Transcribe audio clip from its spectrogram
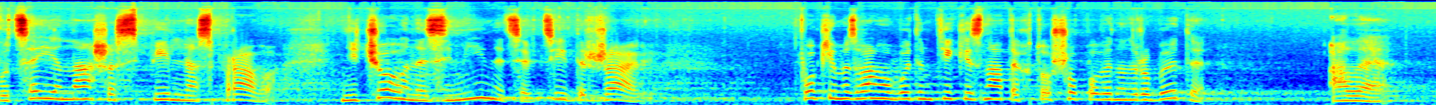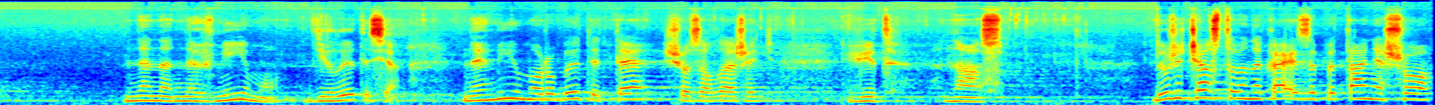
бо це є наша спільна справа. Нічого не зміниться в цій державі. Поки ми з вами будемо тільки знати, хто що повинен робити, але не, не, не вміємо ділитися, не вміємо робити те, що залежить від нас. Дуже часто виникає запитання, що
